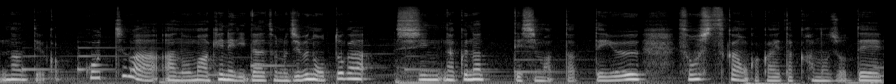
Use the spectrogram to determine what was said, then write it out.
なんていうかこっちはあの、まあ、ケネディだその自分の夫が死亡くなってしまったっていう喪失感を抱えた彼女で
